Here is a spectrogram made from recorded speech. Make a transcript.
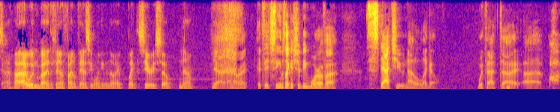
yeah, I, I wouldn't buy the Final Final Fantasy one, even though I like the series. So no. Yeah, I know, right? It's it seems like it should be more of a statue, not a Lego. With that, uh, uh, oh,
